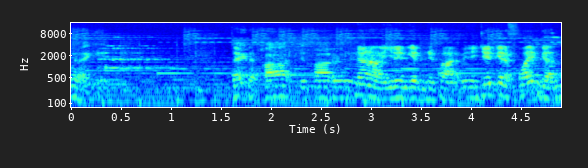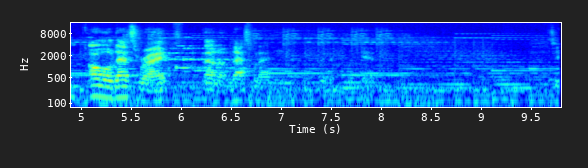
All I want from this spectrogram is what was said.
What did I get? Did I get a pod? The pod earlier? No, no, you didn't get a new pod. but You did get a flame gun. Oh, that's right. No, no, that's what I need. Yeah. See,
